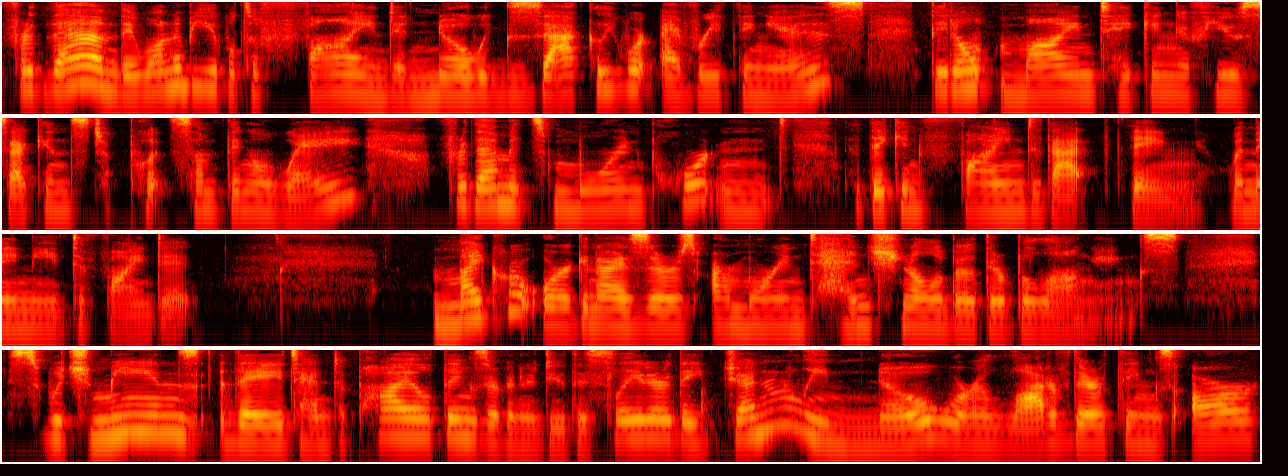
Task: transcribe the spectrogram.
For them, they want to be able to find and know exactly where everything is. They don't mind taking a few seconds to put something away. For them, it's more important that they can find that thing when they need to find it. Micro organizers are more intentional about their belongings, which means they tend to pile things. They're going to do this later. They generally know where a lot of their things are,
